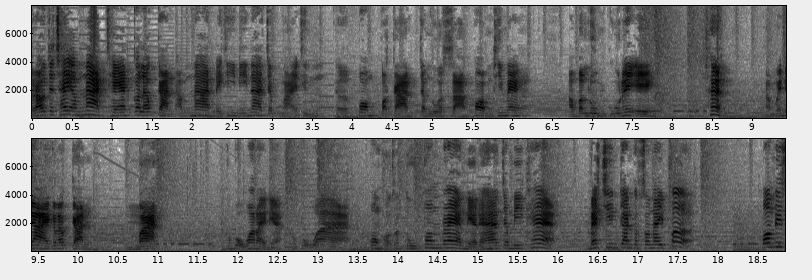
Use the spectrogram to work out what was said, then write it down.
เราจะใช้อำนาจแทนก็แล้วกันอำนาจในที่นี้น่าจะหมายถึงป้อมประการจำนวน 3 ป้อมที่แม่งอามาลุมกูนั่เองทำไม่ได้ก็แล้วกันมาเขาบอกว่าอะไรเนี่ยเขาบอกว่าป้อมของศัตรูป้อมแรกเนี่ยนะฮะจะมีแค่แมชชีนกันกับสไนเปอร์ ป้อมที่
